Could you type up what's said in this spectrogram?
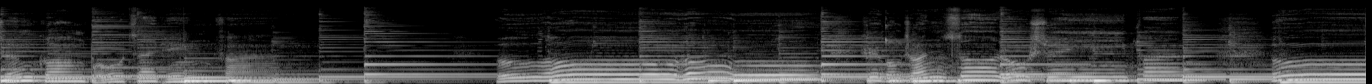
春光不再平凡。哦，时光穿梭如水一般。哦，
